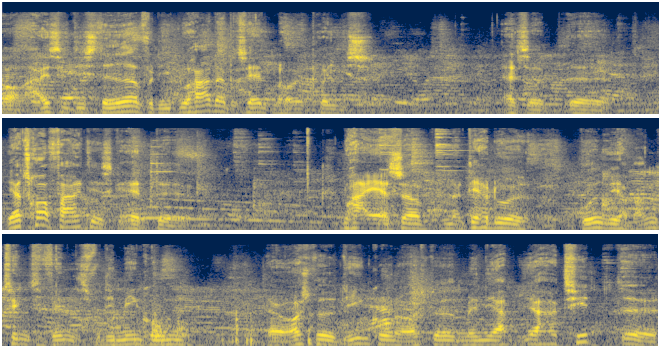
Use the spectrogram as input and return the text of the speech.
at rejse de steder, fordi du har da betalt en høj pris. Altså, øh, jeg tror faktisk, at... Øh, nu har jeg så... Det har du Gud, vi har mange ting til fælles, fordi min kone er jo også død, din kone er også død, men jeg, jeg har tit... Øh,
